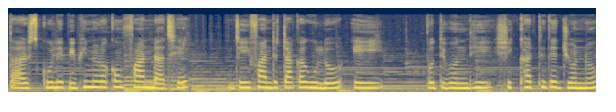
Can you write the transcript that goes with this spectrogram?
তার স্কুলে বিভিন্ন রকম ফান্ড আছে। যেই ফান্ডের টাকাগুলো এই প্রতিবন্ধী শিক্ষার্থীদের জন্য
